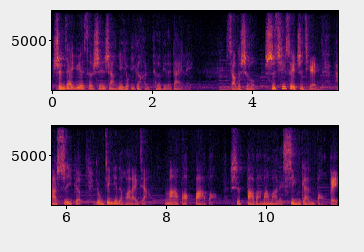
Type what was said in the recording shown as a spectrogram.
神在约瑟身上也有一个很特别的带领。小的时候，十七岁之前，他是一个用今天的话来讲，妈宝爸宝，是爸爸妈妈的心肝宝贝。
